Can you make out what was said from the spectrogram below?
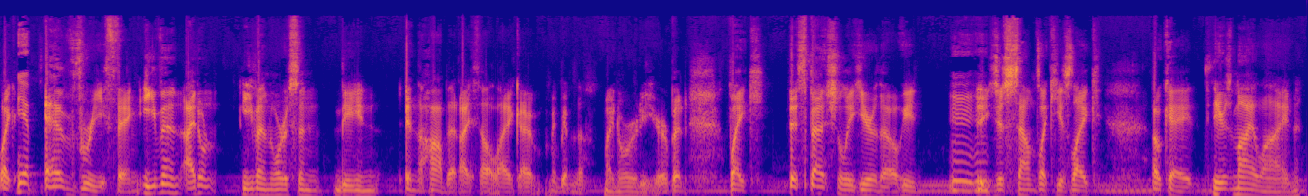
Like Yep. everything. Even I don't even Orson being in the Hobbit. I felt like I maybe I'm the minority here, but like especially here though, he Mhm. he just sounds like he's like, okay, here's my line.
